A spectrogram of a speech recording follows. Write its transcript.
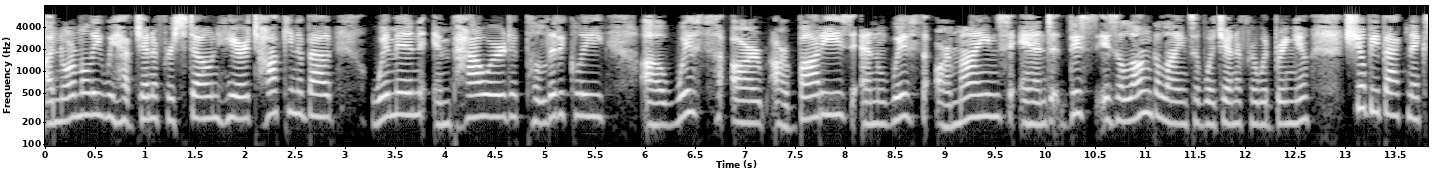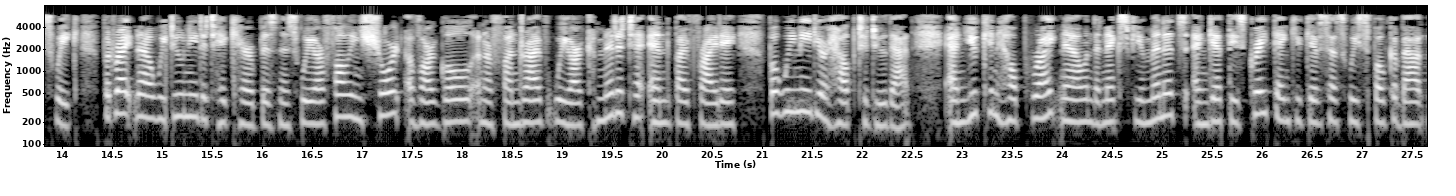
Uh, normally, we have Jennifer Stone here talking about women empowered politically uh, with our our bodies and with our minds, and this is along the lines of what Jennifer would bring you. She'll be back next week, but right now we do need to take care of business. We are falling short of our goal and our fund drive. We are committed to end by Friday, but we need your help to do that, and you can help right now in the next few minutes and get these great thank you gifts as we spoke about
